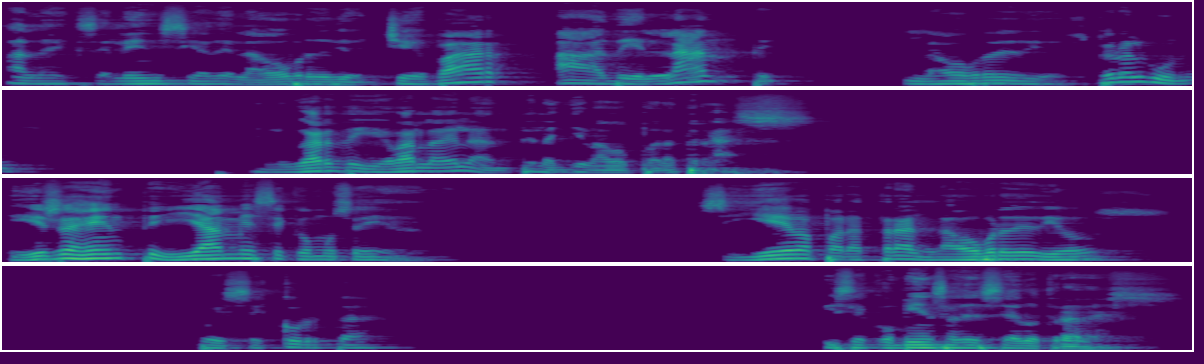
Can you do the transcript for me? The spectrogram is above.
a la excelencia de la obra de Dios. Llevar adelante la obra de Dios. Pero algunos, en lugar de llevarla adelante, la han llevado para atrás. Y esa gente, llámese como se si lleva para atrás la obra de Dios, pues se corta y se comienza de cero otra vez.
